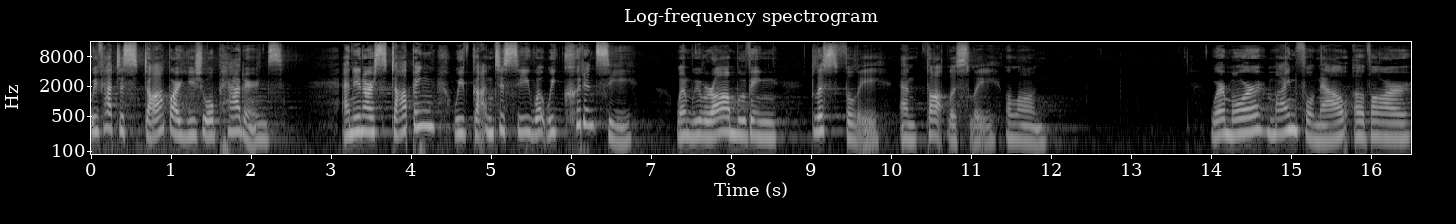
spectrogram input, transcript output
We've had to stop our usual patterns. And in our stopping, we've gotten to see what we couldn't see when we were all moving blissfully and thoughtlessly along. We're more mindful now of our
